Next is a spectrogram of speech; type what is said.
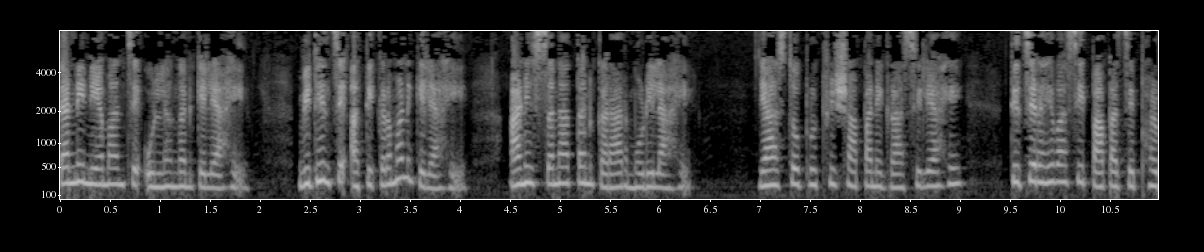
त्यांनी नियमांचे उल्लंघन केले आहे विधींचे अतिक्रमण केले आहे आणि सनातन करार मोडीला आहे. यास तो पृथ्वी शापाने ग्रासिली आहे. तिचे रहिवासी पापाचे फळ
